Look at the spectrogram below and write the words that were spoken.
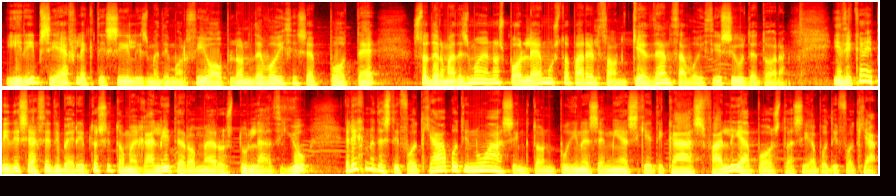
Η ρήψη έφλεκτης ύλης με τη μορφή όπλων δεν βοήθησε ποτέ στον τερματισμό ενός πολέμου στο παρελθόν και δεν θα βοηθήσει ούτε τώρα. Ειδικά επειδή σε αυτή την περίπτωση το μεγαλύτερο μέρος του λαδιού ρίχνεται στη φωτιά από την Ουάσιγκτον που είναι σε μια σχετικά ασφαλή απόσταση από τη φωτιά.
